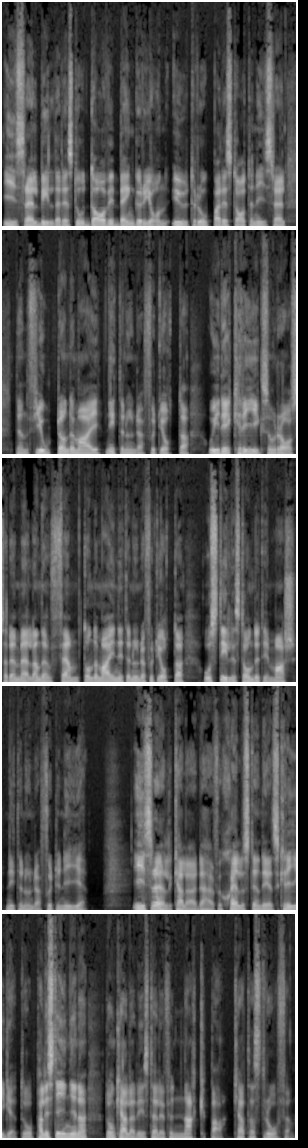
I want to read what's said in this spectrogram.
Israel bildades då David Ben Gurion utropade staten Israel den 14 maj 1948 och i det krig som rasade mellan den 15 maj 1948 och stilleståndet i mars 1949. Israel kallar det här för självständighetskriget och palestinierna de kallar det istället för Nakba, katastrofen.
